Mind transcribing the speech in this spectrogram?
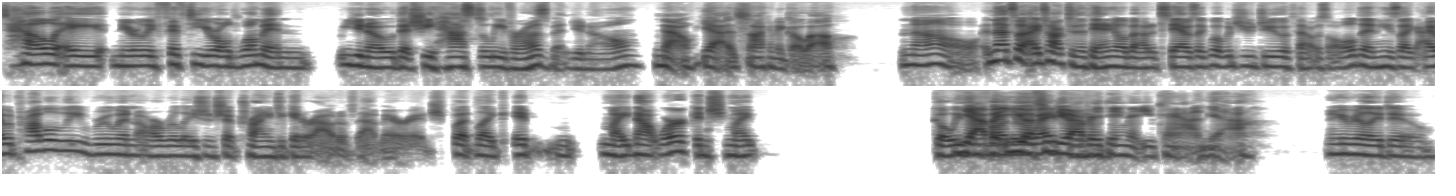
tell a nearly 50-year-old woman, you know, that she has to leave her husband, you know? No. Yeah, it's not going to go well. No. And that's what I talked to Nathaniel about it today. I was like, what would you do if that was Alden? He's like, I would probably ruin our relationship trying to get her out of that marriage. But like it m- might not work and she might go even yeah, but you have to do from me. everything that you can. Yeah. You really do.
